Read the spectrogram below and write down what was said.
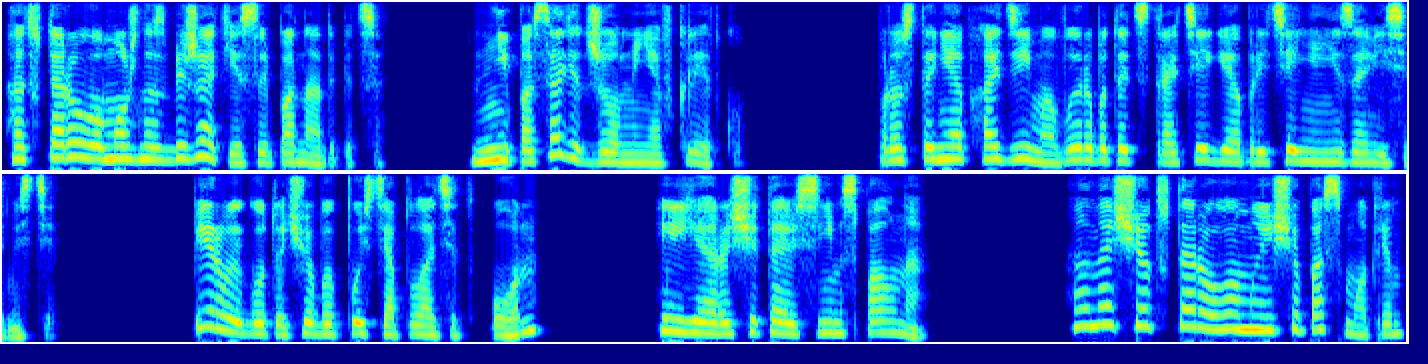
От второго можно сбежать, если понадобится. Не посадит же он меня в клетку. Просто необходимо выработать стратегию обретения независимости. Первый год учебы пусть оплатит он, и я рассчитаюсь с ним сполна. А насчет второго мы еще посмотрим.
